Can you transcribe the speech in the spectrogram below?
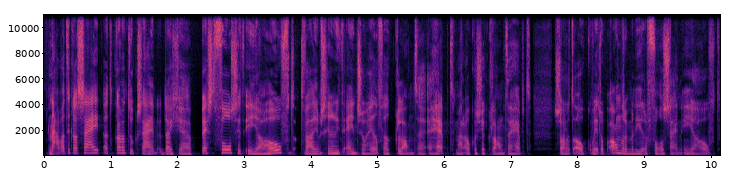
Nou, wat ik al zei, het kan natuurlijk zijn dat je best vol zit in je hoofd, terwijl je misschien nog niet eens zo heel veel klanten hebt. Maar ook als je klanten hebt, zal het ook weer op andere manieren vol zijn in je hoofd.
